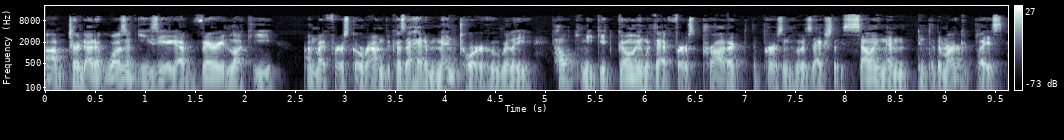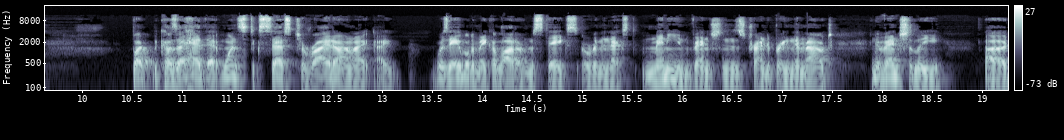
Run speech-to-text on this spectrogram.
Um, turned out it wasn't easy. I got very lucky on my first go round because I had a mentor who really helped me get going with that first product, the person who was actually selling them into the marketplace. But because I had that one success to ride on, I, I was able to make a lot of mistakes over the next many inventions, trying to bring them out, and eventually uh,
